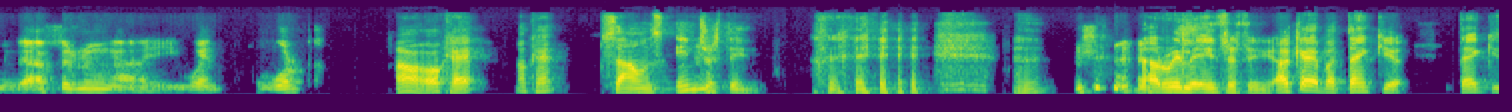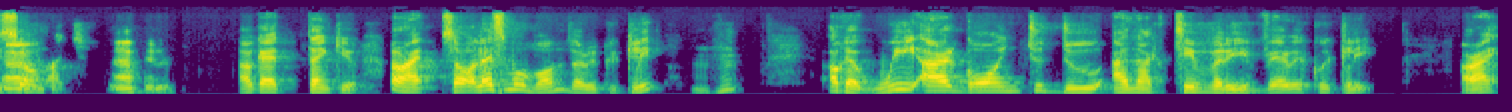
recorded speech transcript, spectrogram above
in the afternoon, I went to work. Oh, okay. Okay. Sounds interesting. Huh? Not really interesting. Okay, but thank you. Thank you so Uh, much. Nothing. Okay, thank you. All right, so let's move on very quickly. Mhm. Okay, we are going to do an activity very quickly. All right,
